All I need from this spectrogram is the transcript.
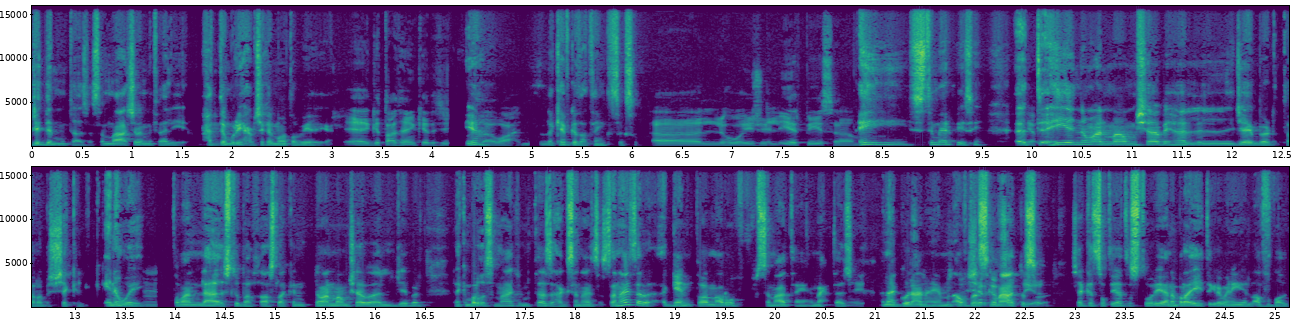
جدا ممتازة سماعة شبه مثالية حتى مريحة بشكل ما طبيعي يعني. آه، قطعتين كذا يا. ولا واحد كيف قطعتين تقصد؟ آه اللي هو يجي ال earpiece اي system earpiece yep. هي نوعا ما مشابهة لل Jaybird ترى بالشكل in a way. طبعا لها أسلوبها الخاص لكن نوعا ما مشابهة لل Jaybird لكن برضه سماعات ممتازه حق Sennheiser Sennheiser again طبعا معروف سماعاتها يعني ما يحتاج إيه. أنا أقول عنها يعني من أفضل صوتيات. شركة صوتيات اسطوريه أنا برأيي تقريبا هي الأفضل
